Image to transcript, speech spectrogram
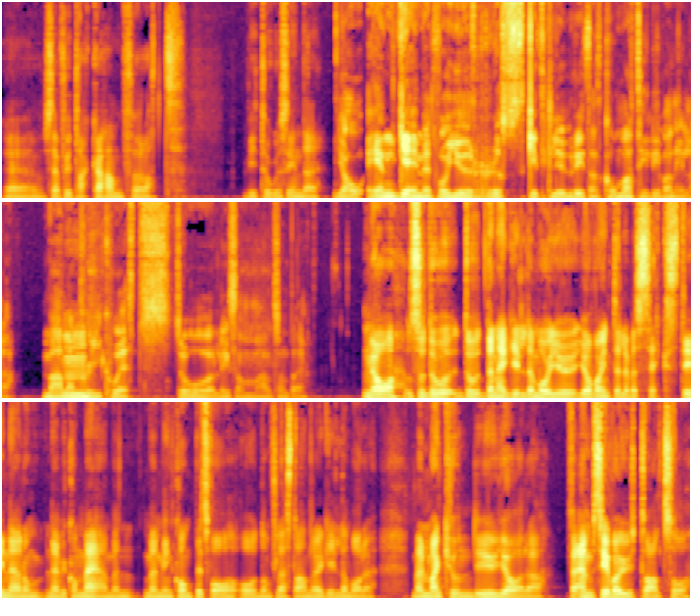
Eh, Så jag får ju tacka han för att vi tog oss in där. Ja, och endgamet var ju ruskigt klurigt att komma till i Vanilla. Med alla mm. prequests och liksom allt sånt där. Ja, så då, då, den här gilden var ju, jag var inte level 60 när, de, när vi kom med men, men min kompis var och de flesta andra i gilden var det. Men man kunde ju göra, för MC var ute och allt så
